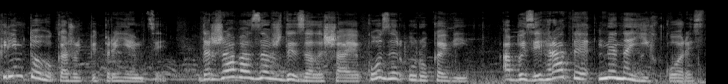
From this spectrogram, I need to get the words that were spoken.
Крім того, кажуть підприємці, держава завжди залишає козир у рукаві, аби зіграти не на їх користь.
